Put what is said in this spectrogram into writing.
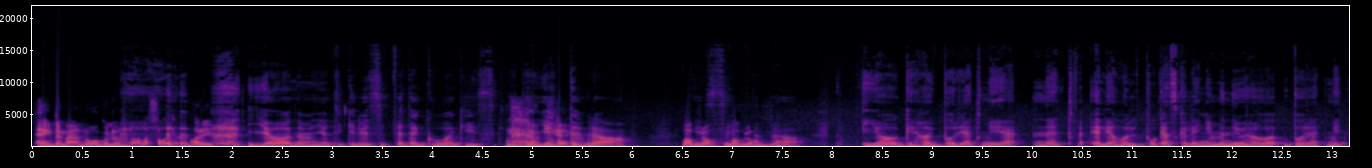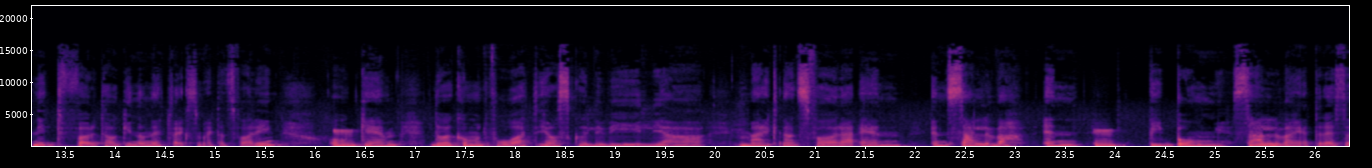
hängde med någorlunda i alla fall, Marie. ja, men jag tycker du är så pedagogisk. Det är okay. jättebra. Vad bra, vad bra. Jag har börjat med nätverk, eller jag har hållit på ganska länge, men nu har jag börjat med ett nytt företag inom nätverksmarknadsföring. Mm. Och eh, då har jag kommit på att jag skulle vilja marknadsföra en, en salva, en mm. Bibongsalva heter det, så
